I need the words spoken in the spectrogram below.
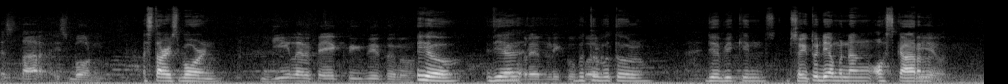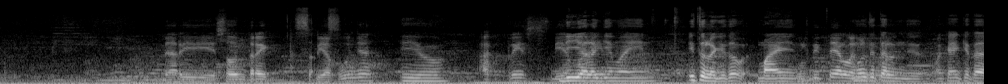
A Star is Born. A Star is Born. Gila DP acting itu no. Iyo, dia Yang Bradley Cooper. betul betul. Dia bikin, so itu dia menang Oscar. Iya. dari soundtrack dia punya Iyo. aktris dia, Dia, main. lagi main. Itu lagi tuh main. Multi talent. Multi talent dia. Makanya kita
